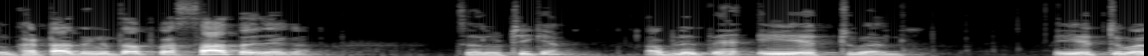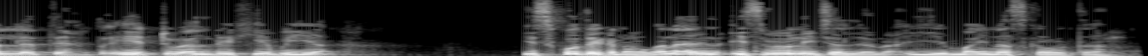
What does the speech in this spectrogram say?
तो घटा देंगे तो आपका सात आ जाएगा। चलो, ठीक है, अब लेते हैं ए ट्वेल्व। ए ट्वेल्व लेते हैं तो ए ट्वेल्व देखिए भैया इसको देखना होगा ना, इसमें नहीं चल जाना, ये माइनस का होता है।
